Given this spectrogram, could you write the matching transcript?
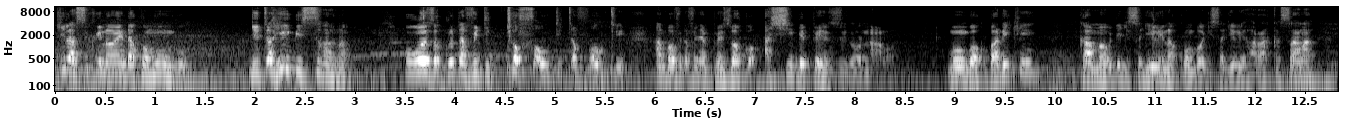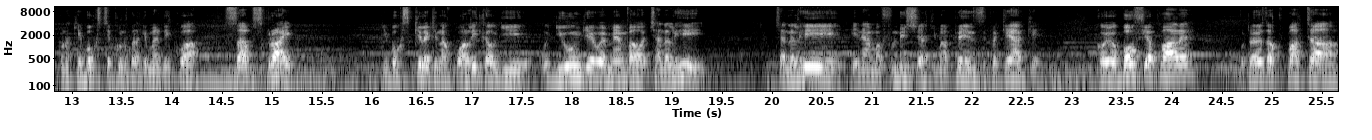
Kila siku inayoenda kwa mungu jitahidi sana uweze kuleta vitu tofauti tofauti ambavyo vitafanya mpenzi wako ashibe penzi ulilonalo. mungu akubariki kama hujajisajili na kuomba ujisajili haraka sana. Kuna kibox chekundu pale kimeandikwa subscribe. Kibox kile kinakualika uji, ujiunge uwe memba wa channel hii. Channel hii ina mafundisho ya kimapenzi peke yake. Kwa hiyo bofya pale utaweza kupata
